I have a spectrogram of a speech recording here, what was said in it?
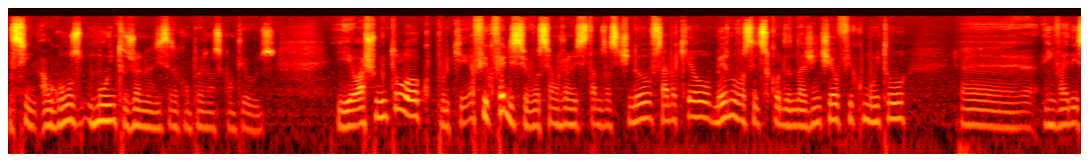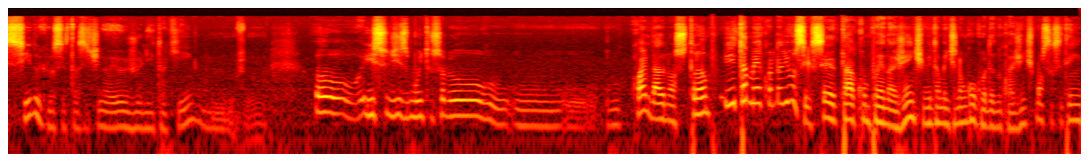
Sim, alguns, muitos jornalistas acompanham os nossos conteúdos. E eu acho muito louco, porque eu fico feliz. Se você é um jornalista que está nos assistindo, saiba que eu, mesmo você discordando da gente, eu fico muito é, envaidecido que você está assistindo eu e o Junito aqui. Eu- isso diz muito sobre o, o- o qualidade do nosso trampo e também a qualidade de você. Que você está acompanhando a gente, eventualmente não concordando com a gente, mostra que você tem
